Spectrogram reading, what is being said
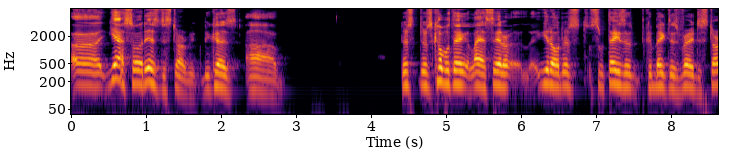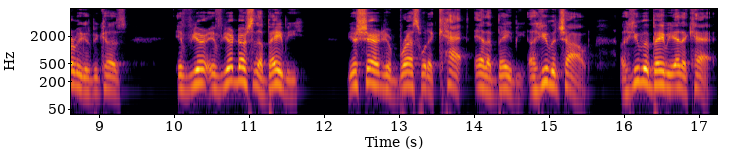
Uh, yeah, so it is disturbing because uh, there's there's a couple things, like I said, uh, you know, there's some things that can make this very disturbing is because if you're if you're nursing a baby, you're sharing your breast with a cat and a baby, a human child, a human baby and a cat.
